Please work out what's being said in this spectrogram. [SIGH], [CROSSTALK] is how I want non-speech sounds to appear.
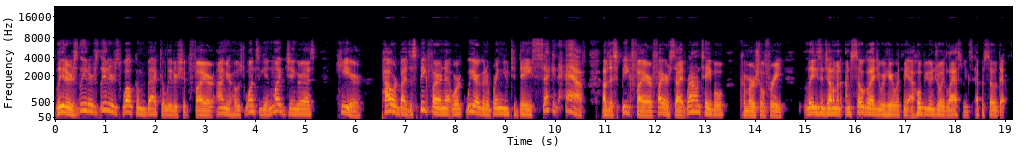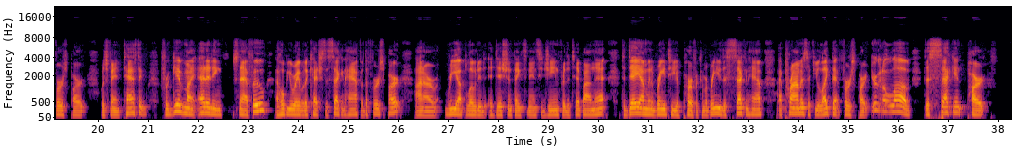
Leaders, leaders, leaders, welcome back to Leadership Fire. I'm your host once again, Mike Gingras, here. Powered by the Speakfire Network, we are going to bring you today's second half of the Speakfire Fireside Roundtable commercial free. Ladies and gentlemen, I'm so glad you were here with me. I hope you enjoyed last week's episode. That first part was fantastic. Forgive my editing snafu. I hope you were able to catch the second half of the first part on our re uploaded edition. Thanks to Nancy Jean for the tip on that. Today, I'm going to bring it to you perfect. I'm going to bring you the second half. I promise if you like that first part, you're going to love the second part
